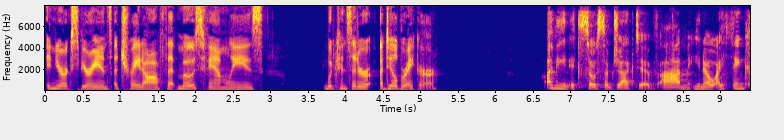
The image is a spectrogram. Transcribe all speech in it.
in your experience a trade off that most families would consider a deal breaker? I mean, it's so subjective. Um, you know, I think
